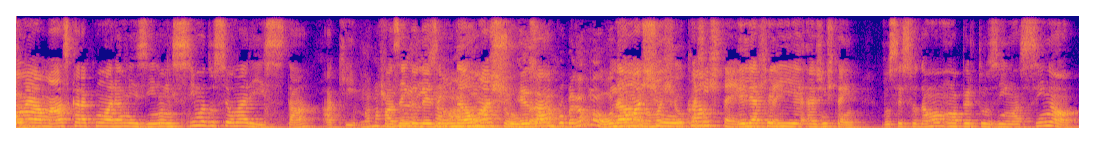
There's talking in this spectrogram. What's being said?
problema. é a máscara com aramezinho em cima do seu nariz, tá? Aqui. Mas machuca Fazendo o desenho. amada. Não Resolve um machuca. problema com uma outra. Não, não machuca. machuca. A gente tem, Ele é aquele. A gente tem. Você só dá uma- um apertozinho assim, ó.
